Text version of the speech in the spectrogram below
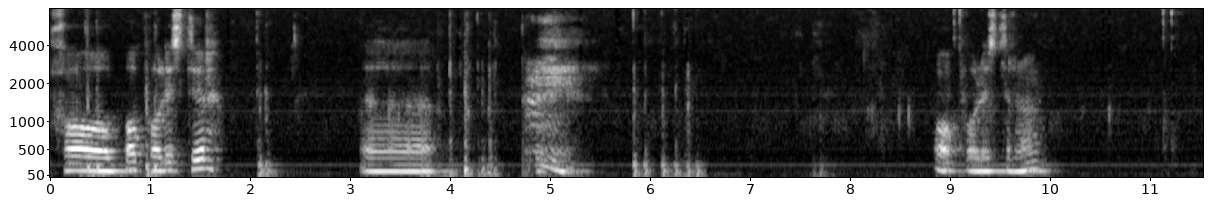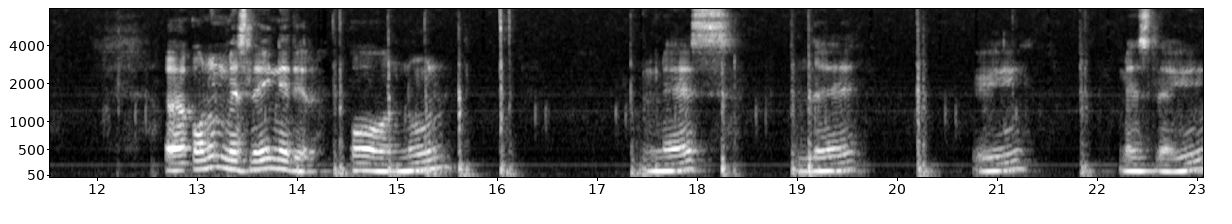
خب آ پلیس تیر O polistren. Ee, onun mesleği nedir? Onun mesleği mesleği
